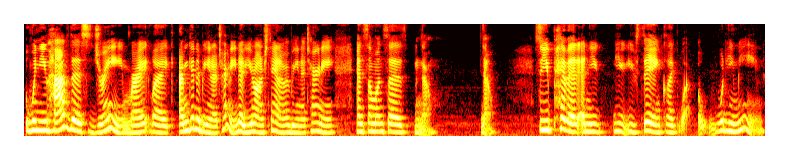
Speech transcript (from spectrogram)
when you have this dream right like i'm gonna be an attorney. No you don't understand. I'm gonna be an attorney. And someone says no no. So you pivot and you you, you think like what what do you mean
